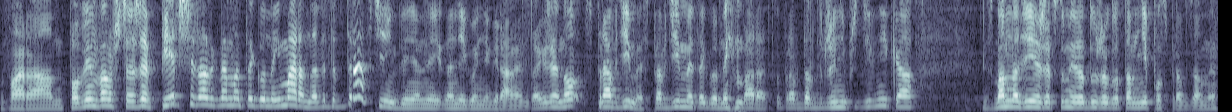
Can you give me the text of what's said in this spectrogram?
Varan. Powiem wam szczerze, pierwszy raz gram na tego Neymara, nawet w drafcie nigdy nie, na niego nie grałem. Także no, sprawdzimy, sprawdzimy tego Neymara. Co prawda w drużynie przeciwnika, więc mam nadzieję, że w sumie za dużo go tam nie posprawdzamy.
